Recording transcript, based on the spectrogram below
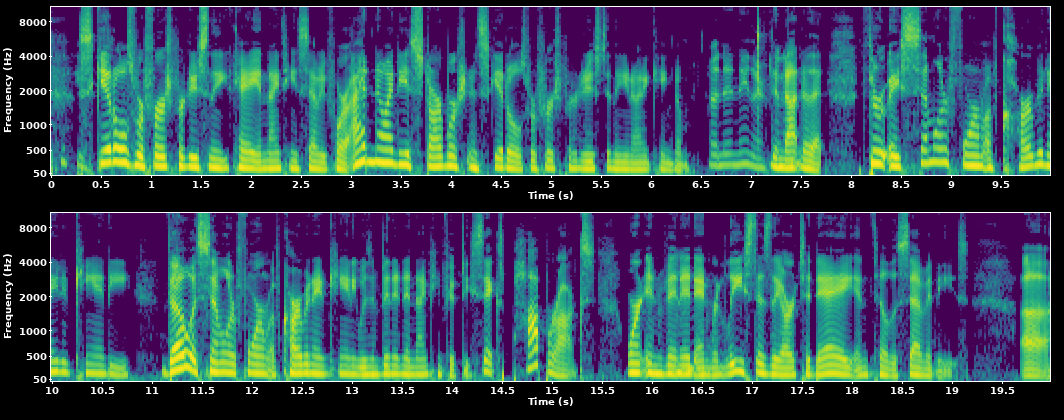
confused. Skittles were first produced in the UK in 1974. I had no idea Starburst and Skittles were first produced in the United Kingdom. I didn't either. Did not know that. Through a similar form of carbonated candy, though a similar form of carbonated candy was invented in 1956, Pop Rocks weren't invented and released as they are today until the 70s. Uh,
